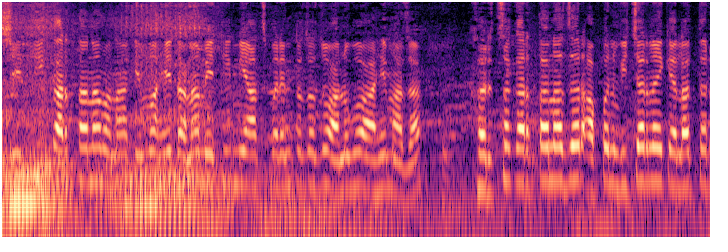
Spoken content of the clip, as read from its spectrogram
शेती करताना म्हणा किंवा हे धना मेथी मी आजपर्यंतचा जो अनुभव आहे माझा खर्च करताना जर आपण विचार नाही केला तर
